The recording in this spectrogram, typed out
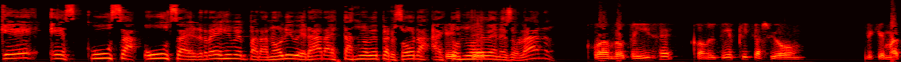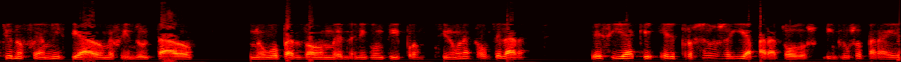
¿qué excusa usa el régimen para no liberar a estas nueve personas, a estos nueve este, venezolanos? Cuando te hice, cuando te di explicación de que Mateo no fue amnistiado, me fue indultado, no hubo perdón de, ningún tipo, sino una cautelar, decía que el proceso seguía para todos, incluso para él.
